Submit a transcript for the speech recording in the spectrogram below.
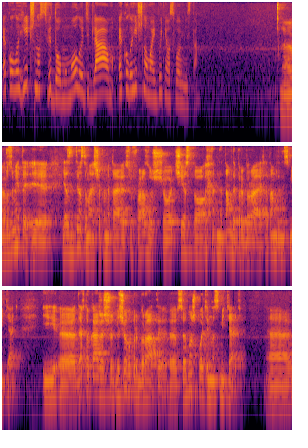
екологічно свідому молодь для екологічного майбутнього свого міста? Е, Ви розумієте, е, я з дитинства навіть ще пам'ятаю цю фразу, що чисто не там, де прибирають, а там, де не смітять. І е, дехто каже, що для чого прибирати, все одно ж потім насмітять. Е,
